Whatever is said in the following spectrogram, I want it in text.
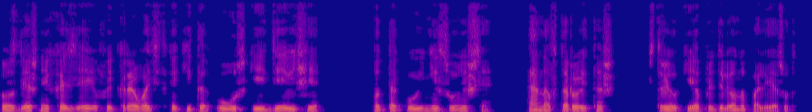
У здешних хозяев и кровати какие-то узкие, девичьи. Под такую не сунешься. А на второй этаж стрелки определенно полезут.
